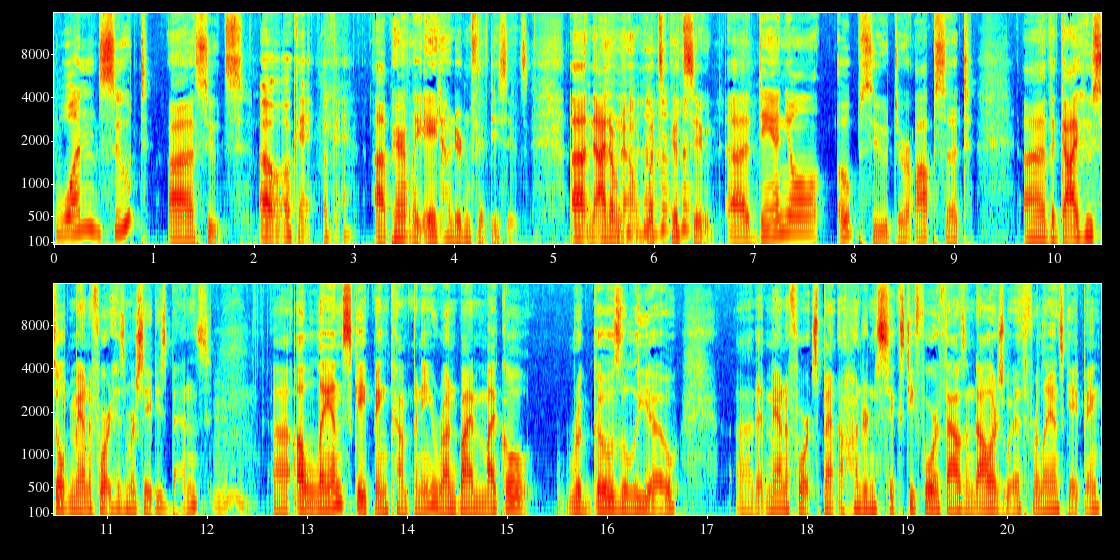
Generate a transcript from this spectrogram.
One suit? Uh, suits. Oh, okay, okay. Uh, apparently 850 suits. Uh, no, I don't know what's a good suit. Uh, Daniel Opsuit or Opsut, uh, the guy who sold Manafort his Mercedes Benz, uh, a landscaping company run by Michael Ragozolio uh, that Manafort spent $164,000 with for landscaping,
